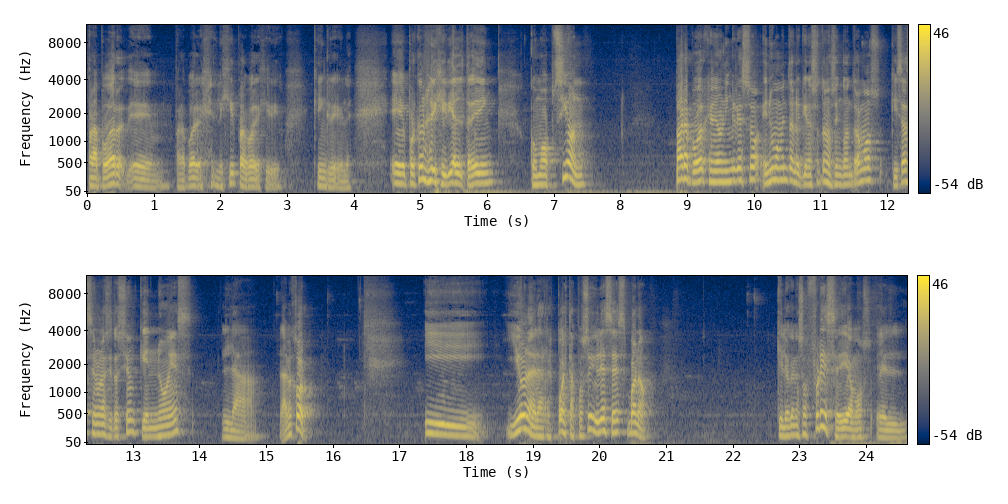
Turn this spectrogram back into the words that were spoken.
para poder, eh, para poder elegir, para poder elegir? Qué increíble. Eh, ¿Por qué uno elegiría el trading como opción para poder generar un ingreso en un momento en el que nosotros nos encontramos quizás en una situación que no es la, la mejor? Y, y una de las respuestas posibles es, bueno, que lo que nos ofrece, digamos, el,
